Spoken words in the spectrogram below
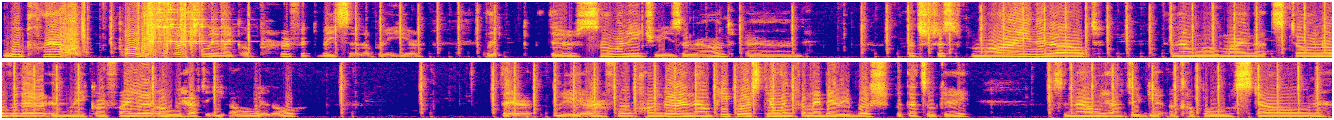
We'll plant. Oh, this is actually like a perfect base setup right here. Like, there's so many trees around, and let's just mine it out. And then we'll mine that stone over there and make our fire. Oh, we have to eat a little. There, we are full of hunger, and now people are stealing from my berry bush, but that's okay. So now we have to get a couple stone.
